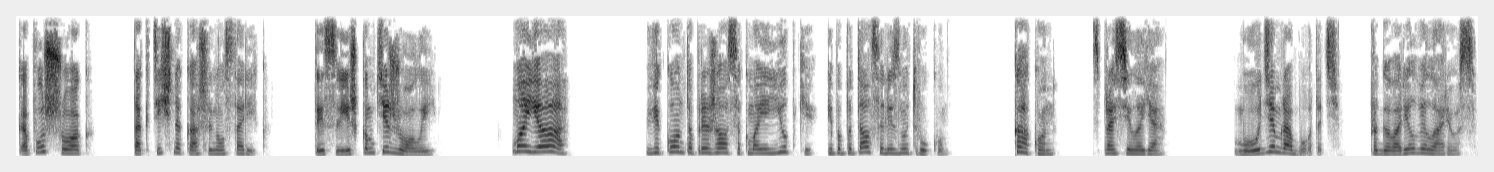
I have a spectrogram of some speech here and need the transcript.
«Капушок!» — тактично кашлянул старик. «Ты слишком тяжелый!» «Моя!» Виконта прижался к моей юбке и попытался лизнуть руку. «Как он?» — спросила я. «Будем работать», — проговорил Вилариус.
